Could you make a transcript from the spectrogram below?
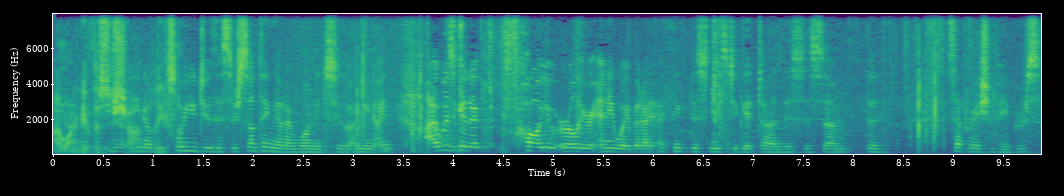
I want to give this a shot. You know, Please. before you do this, there's something that I wanted to, I mean, I, I was gonna call you earlier anyway, but I, I think this needs to get done. This is, um, the separation papers.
